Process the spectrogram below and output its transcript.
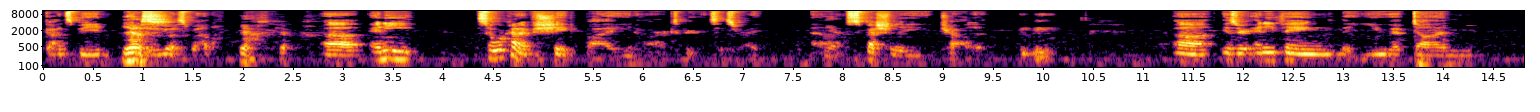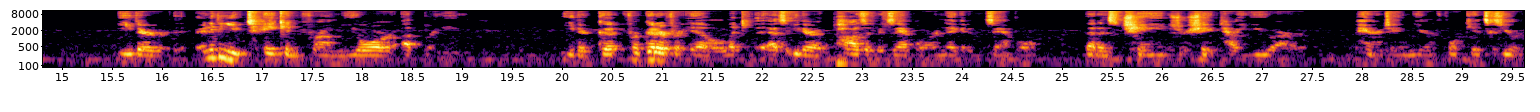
Godspeed. Yes. It goes well. Yeah. Uh, any, so we're kind of shaped by you know our experiences, right? Um, Yeah. Especially childhood. uh, is there anything that you have done, either anything you've taken from your upbringing, either good for good or for ill, like as either a positive example or a negative example, that has changed or shaped how you are parenting your four kids? Because you've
